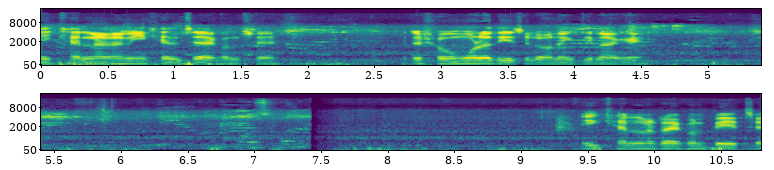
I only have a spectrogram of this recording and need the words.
এই খেলনাটা নিয়ে খেলছে এখন সে। এটা সৌমরা দিয়েছিল অনেক দিন আগে। এই খেলনাটা এখন পেয়েছে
